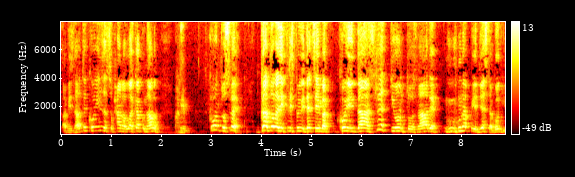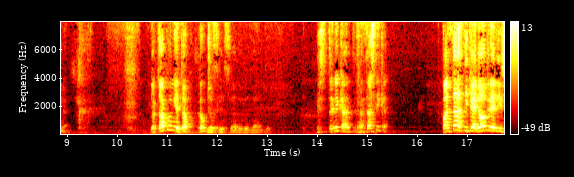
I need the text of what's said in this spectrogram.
A vi znate ko je iza, subhanallah, kako narod, ali skonto sve. Kad dolazi 31. decembar, koji dan, sve ti on to znade, unapije 200 godina. Jel tako nije tako? Evo čovjek. Mislim, to je neka fantastika. Fantastika je da odrediš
